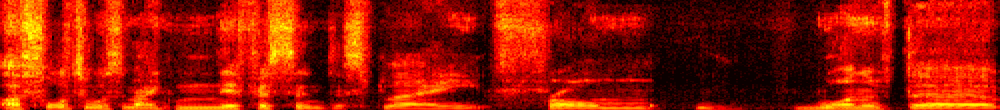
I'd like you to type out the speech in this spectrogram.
I thought it was a magnificent display from one of the,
